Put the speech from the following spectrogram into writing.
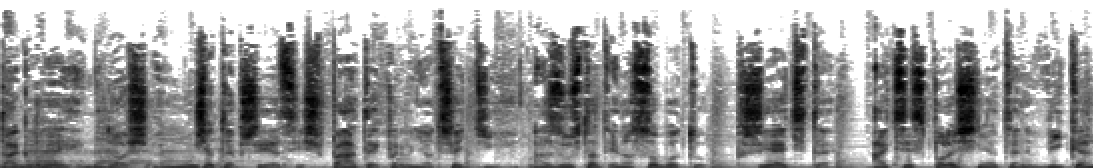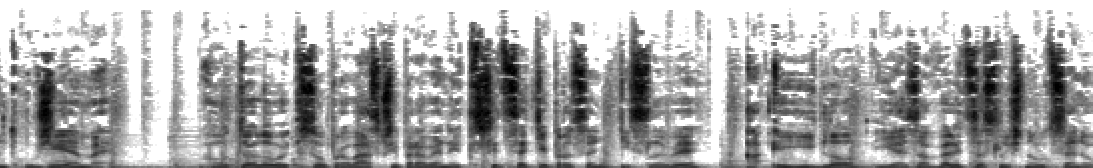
Tak vy, kdož můžete přijet již v pátek 1. třetí a zůstat i na sobotu, přijeďte, ať si společně ten víkend užijeme. Hotelu jsou pro vás připraveny 30% slevy a i jídlo je za velice slušnou cenu.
